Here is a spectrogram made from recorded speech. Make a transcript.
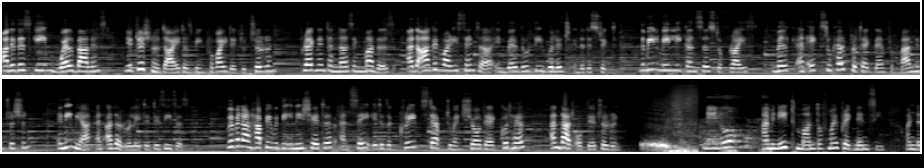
Under this scheme, well-balanced nutritional diet is being provided to children, pregnant and nursing mothers at the Anganwadi center in Veldurti village in the district. The meal mainly consists of rice, milk and eggs to help protect them from malnutrition, anemia and other related diseases. Women are happy with the initiative and say it is a great step to ensure their good health and that of their children. నేను I'm in eighth month of my pregnancy. Under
